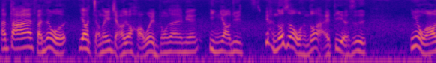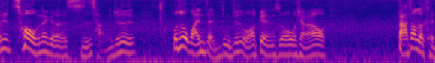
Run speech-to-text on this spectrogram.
那大家反正我要讲东西讲到就好，我也不用在那边硬要去。因为很多时候我很多 idea 是，因为我要去凑那个时长，就是或者说完整度，就是我要变成说我想要打造的很。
